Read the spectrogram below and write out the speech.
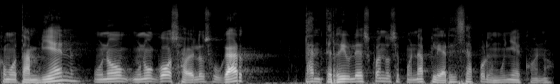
Como también uno, uno goza verlos jugar, tan terrible es cuando se ponen a pelear sea por un muñeco, ¿no?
